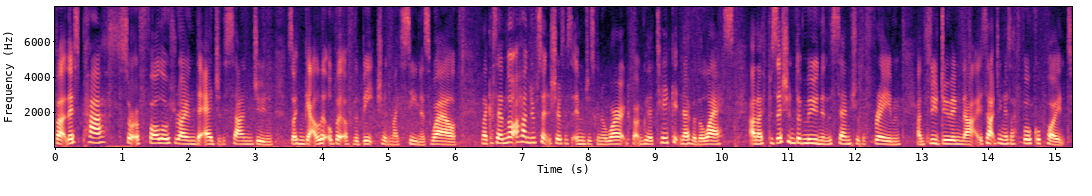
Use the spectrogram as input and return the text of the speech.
but this path sort of follows around the edge of the sand dune so I can get a little bit of the beach in my scene as well. Like I said, I'm not 100% sure if this image is going to work, but I'm going to take it nevertheless. And I've positioned the moon in the centre of the frame, and through doing that, it's acting as a focal point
